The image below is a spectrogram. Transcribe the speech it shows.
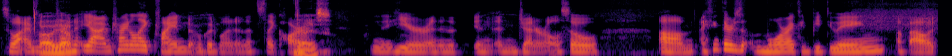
so I'm Oh, yeah? trying to, yeah I'm trying to like find a good one, and that's like hard Nice. in the- here and in the, in in general. So um, I think there's more I could be doing about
